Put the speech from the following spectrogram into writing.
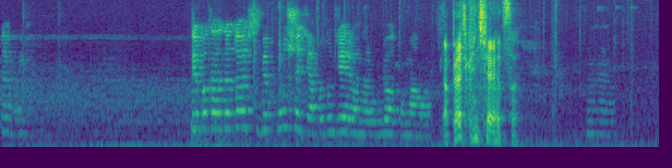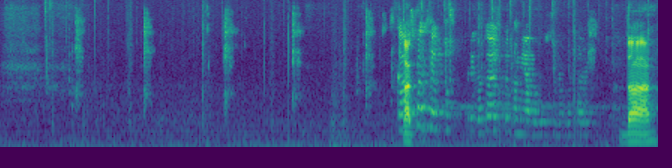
Давай. Ты пока готовь себе кушать, я пойду дерево нарублю, а то мало. Опять кончается. Мгм. Скажешь, Так. тебе приготовишь, потом я буду себе готовить. Да.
